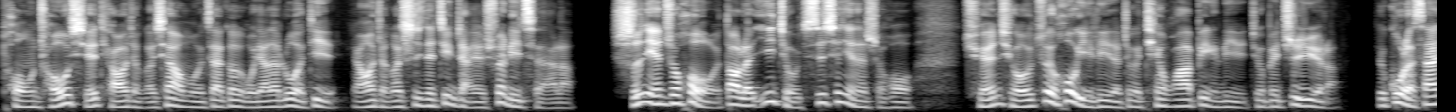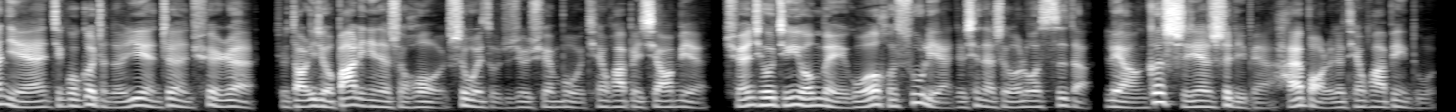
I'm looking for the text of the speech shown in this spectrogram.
统筹协调整个项目在各个国家的落地，然后整个事情的进展也顺利起来了。十年之后，到了一九七七年的时候，全球最后一例的这个天花病例就被治愈了。就过了三年，经过各种的验证确认，就到一九八零年的时候，世卫组织就宣布天花被消灭。全球仅有美国和苏联，就现在是俄罗斯的两个实验室里边还保留着天花病毒。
